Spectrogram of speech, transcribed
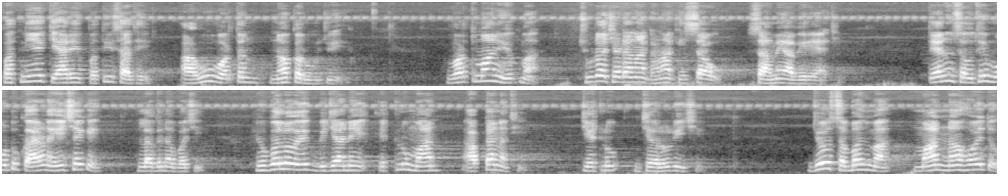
પત્નીએ ક્યારેય પતિ સાથે આવું વર્તન ન કરવું જોઈએ. વર્તમાન યુગમાં છૂટાછેડાના ઘણા કિસ્સાઓ સામે આવી રહ્યા છે. તેનું સૌથી મોટું કારણ એ છે કે લગ્ન પછી યુગલો એકબીજાને એટલું માન આપતા નથી જેટલું જરૂરી છે. જો સંબંધમાં માન ન હોય તો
